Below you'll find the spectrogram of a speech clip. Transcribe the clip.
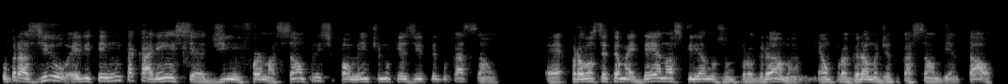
O Brasil ele tem muita carência de informação, principalmente no quesito educação. É, Para você ter uma ideia, nós criamos um programa, é um programa de educação ambiental.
